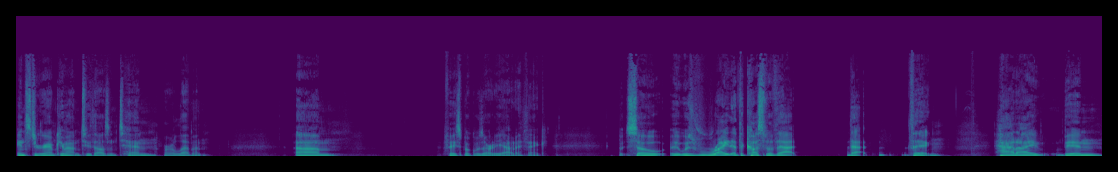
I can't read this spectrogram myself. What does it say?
Instagram came out in 2010 or 11. Um, Facebook was already out, I think. But so it was right at the cusp of that that thing. Had I been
